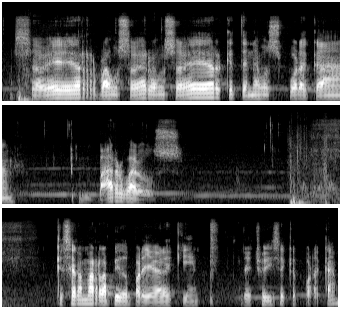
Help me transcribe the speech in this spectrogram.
Vamos a ver, vamos a ver, vamos a ver. ¿Qué tenemos por acá? Bárbaros. ¿Qué será más rápido para llegar aquí? De hecho dice que por acá.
